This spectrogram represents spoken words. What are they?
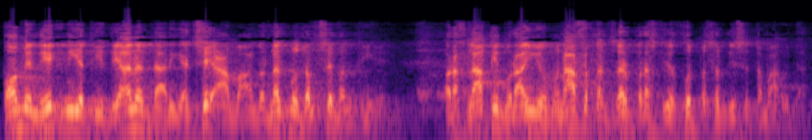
قوم نیک نیتی دیانت داری اچھے اعمال اور نظم و ضبط سے بنتی ہیں اور اخلاقی برائیوں منافقت زر پرستی اور خود پسندی سے تباہ ہو جاتی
